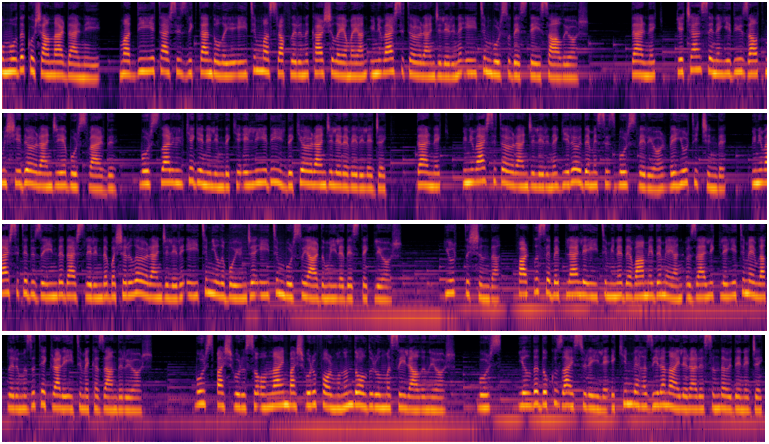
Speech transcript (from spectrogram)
Umuda Koşanlar Derneği, maddi yetersizlikten dolayı eğitim masraflarını karşılayamayan üniversite öğrencilerine eğitim bursu desteği sağlıyor. Dernek, geçen sene 767 öğrenciye burs verdi. Burslar ülke genelindeki 57 ildeki öğrencilere verilecek. Dernek, üniversite öğrencilerine geri ödemesiz burs veriyor ve yurt içinde, üniversite düzeyinde derslerinde başarılı öğrencileri eğitim yılı boyunca eğitim bursu yardımıyla destekliyor. Yurt dışında, farklı sebeplerle eğitimine devam edemeyen özellikle yetim evlatlarımızı tekrar eğitime kazandırıyor. Burs başvurusu online başvuru formunun doldurulmasıyla alınıyor. Burs, yılda 9 ay süreyle Ekim ve Haziran ayları arasında ödenecek.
